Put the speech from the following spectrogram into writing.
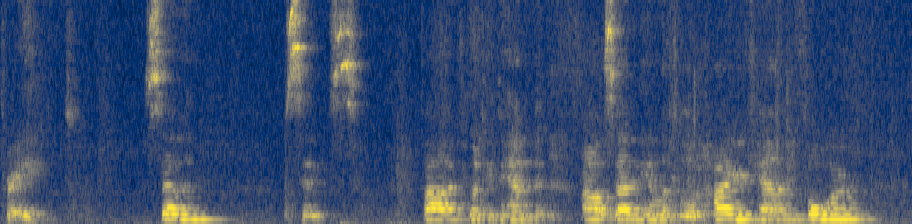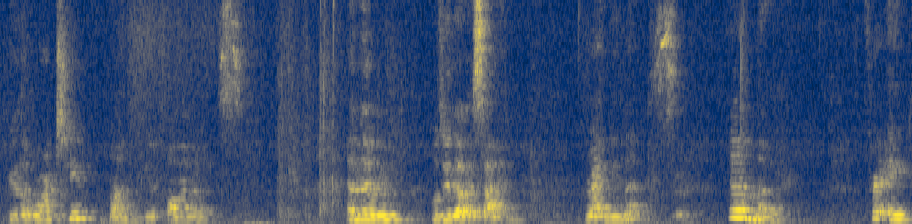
for eight, seven, six, five. You want to take the hand outside and you lift a little bit higher, you can. Four, three, a little more. Two, one. Beautiful, and release. And then we'll do the other side. Right knee lifts and lower for eight,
